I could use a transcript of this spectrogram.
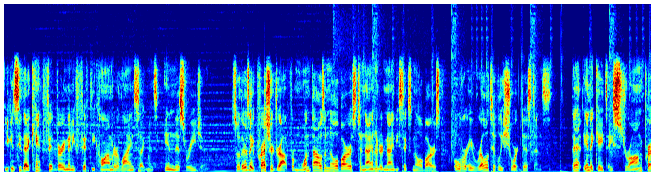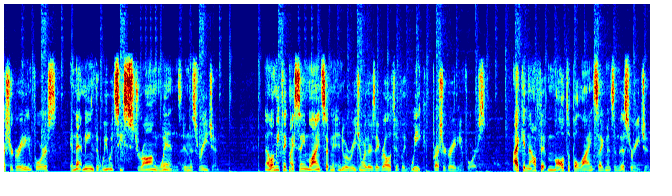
you can see that I can't fit very many 50 kilometer line segments in this region. So there's a pressure drop from 1000 millibars to 996 millibars over a relatively short distance. That indicates a strong pressure gradient force, and that means that we would see strong winds in this region. Now let me take my same line segment into a region where there's a relatively weak pressure gradient force. I can now fit multiple line segments in this region,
